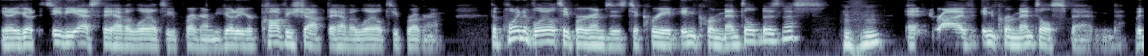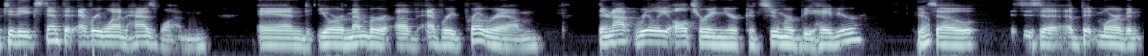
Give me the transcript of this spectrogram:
You know you go to cvs they have a loyalty program. You go to your coffee shop they have a loyalty program. The point of loyalty programs is to create incremental business mm-hmm. and drive incremental spend. But to the extent that everyone has one and you're a member of every program, they're not really altering your consumer behavior. Yep. So this is a, a bit more of an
